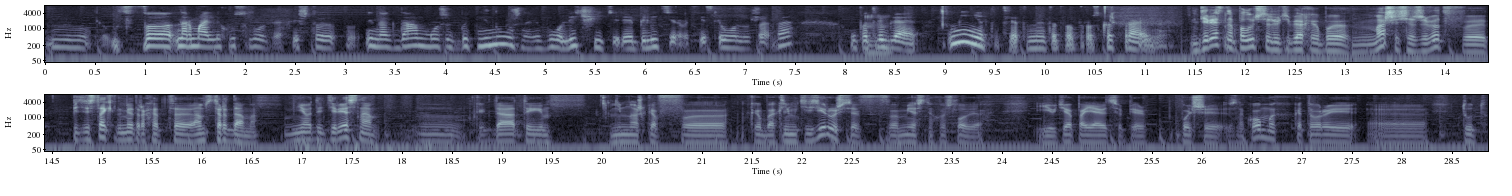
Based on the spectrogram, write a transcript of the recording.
в нормальных условиях, и что иногда, может быть, не нужно его лечить и реабилитировать, если он уже да, употребляет. У меня нет ответа на этот вопрос, как правильно. Интересно, получится ли у тебя как бы... Маша сейчас живет в 500 километрах от э, Амстердама. Мне вот интересно, когда ты немножко в, э, как бы акклиматизируешься в местных условиях, и у тебя появится больше знакомых, которые э, тут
